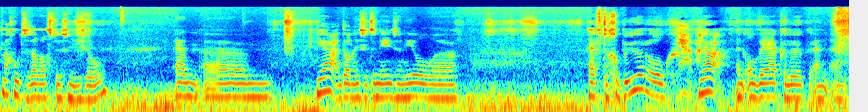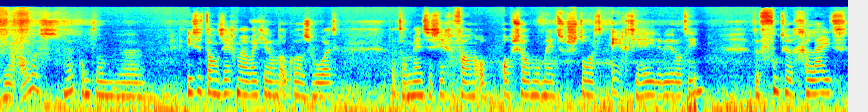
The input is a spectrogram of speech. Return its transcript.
Maar goed, dat was dus niet zo. En ehm, ja, en dan is het ineens een heel eh, heftig gebeuren ook. Ja. en onwerkelijk. En, en ja, alles hè, komt dan... eh, Is het dan zeg maar wat je dan ook wel eens hoort, dat dan mensen zeggen van op, op zo'n moment stort echt je hele wereld in. De voeten glijdt,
